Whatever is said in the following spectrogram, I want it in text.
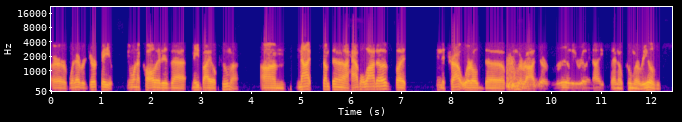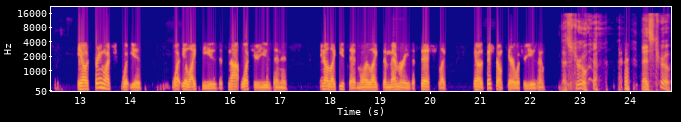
or whatever jerk bait you want to call it, is uh, made by Okuma. Um, not something that I have a lot of, but in the trout world, the Okuma rods are really, really nice, and Okuma reels. You know, it's pretty much what you what you like to use. It's not what you're using. It's you know, like you said, more like the memory, the fish. Like you know, the fish don't care what you're using. That's true. That's true.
